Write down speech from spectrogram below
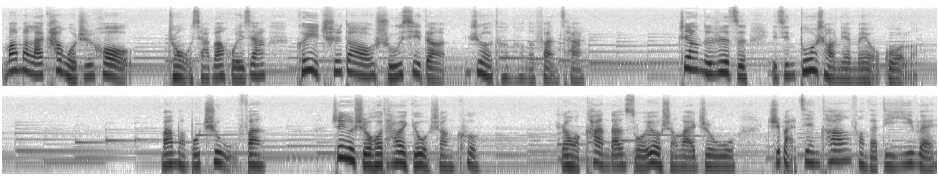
妈妈来看我之后，中午下班回家可以吃到熟悉的热腾腾的饭菜，这样的日子已经多少年没有过了。妈妈不吃午饭，这个时候他会给我上课，让我看淡所有身外之物，只把健康放在第一位，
